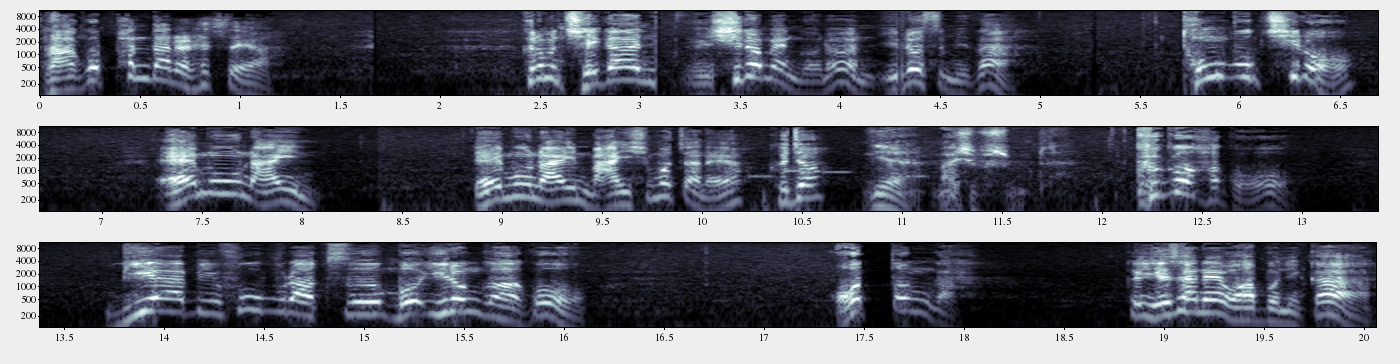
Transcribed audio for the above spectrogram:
라고 판단을 했어요. 그러면 제가 실험한 거는 이렇습니다. 동북 7호, M9, M9 많이 심었잖아요. 그죠? 예, 맛있습니다. 그거하고 미야비 후브락스 뭐 이런 거하고 어떤가? 그 예산에 와 보니까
